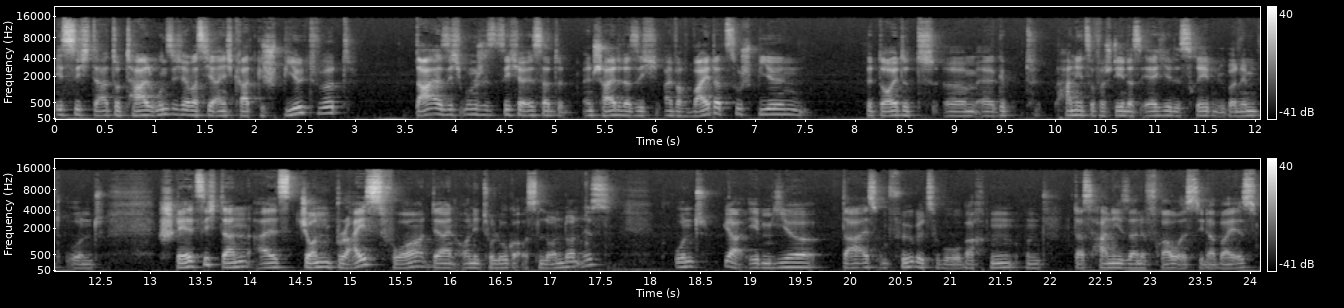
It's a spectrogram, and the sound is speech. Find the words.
ist sich da total unsicher, was hier eigentlich gerade gespielt wird. Da er sich unsicher ist, hat, entscheidet er sich einfach weiter zu spielen, bedeutet, ähm, er gibt Honey zu verstehen, dass er hier das Reden übernimmt und stellt sich dann als John Bryce vor, der ein Ornithologe aus London ist und ja, eben hier da ist, um Vögel zu beobachten und dass Honey seine Frau ist, die dabei ist.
